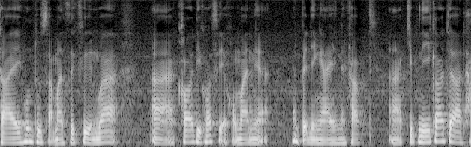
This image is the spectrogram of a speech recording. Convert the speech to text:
ใช้หุ้นทุนสามัญซื้อคืนว่าข้อดีข้อเสียของมันเนี่ยมันเป็นยังไงนะครับคลิปนี้ก็จะท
